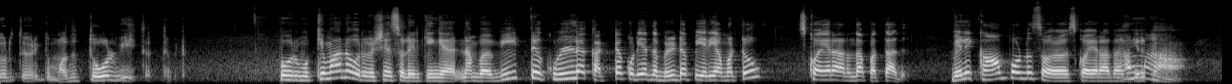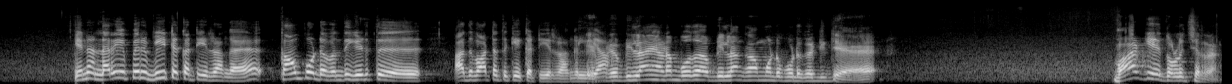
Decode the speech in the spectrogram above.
பொறுத்த வரைக்கும் அது தோல்வியை தந்துவிடும் இப்போ ஒரு முக்கியமான ஒரு விஷயம் சொல்லியிருக்கீங்க. நம்ம வீட்டுக்குள்ள கட்டக்கூடிய அந்த பில்டப் ஏரியா மட்டும் ஸ்கொயரா இருந்தா பத்தாது. வெளி காம்பவுண்டும் ஸ்கொயரா தான் ஆமா. இருக்கு ஏன்னா நிறைய பேர் வீட்டை கட்டிடுறாங்க. காம்பவுண்டை வந்து எடுத்து அது வாட்டத்துக்கே கட்டிடுறாங்க இல்லையா? எப்படி எப்படிலாம் இடம் போதோ அப்படிலாம் காம்பவுண்ட் போட்டு கட்டிட்டு வாழ்க்கையை தொலைச்சிடுறாங்க.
